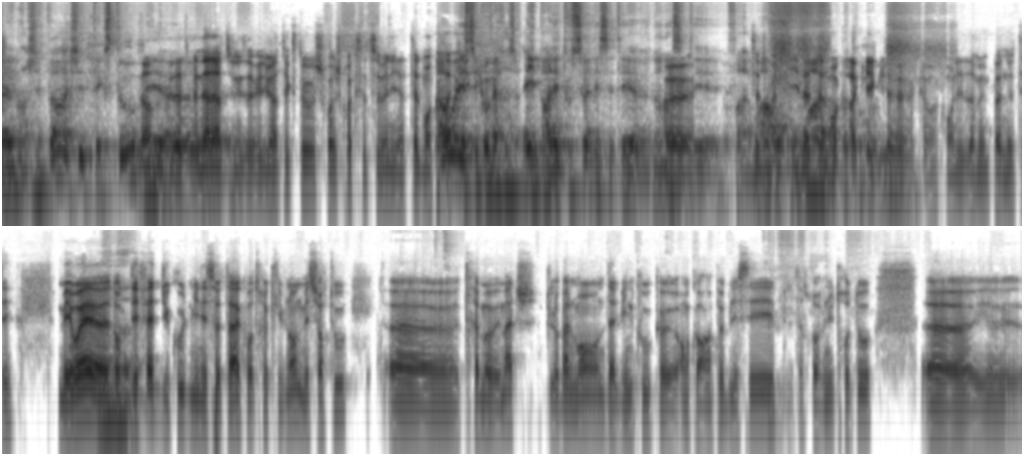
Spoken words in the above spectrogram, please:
Euh, non, j'ai pas reçu de texto. mais La semaine dernière, tu nous avais lu un texto. Je crois, je crois que cette semaine, il a tellement craqué. Ah ouais, c'est conversation. il parlait tout seul et c'était. Euh, non, non, c'était. Enfin, cette il a tellement craqué qu'on les a même pas notés. Mais ouais, donc défaite du coup de Minnesota contre Cleveland, mais surtout très mauvais match globalement. Dalvin Cook encore un peu blessé, peut-être revenu trop tôt. le,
